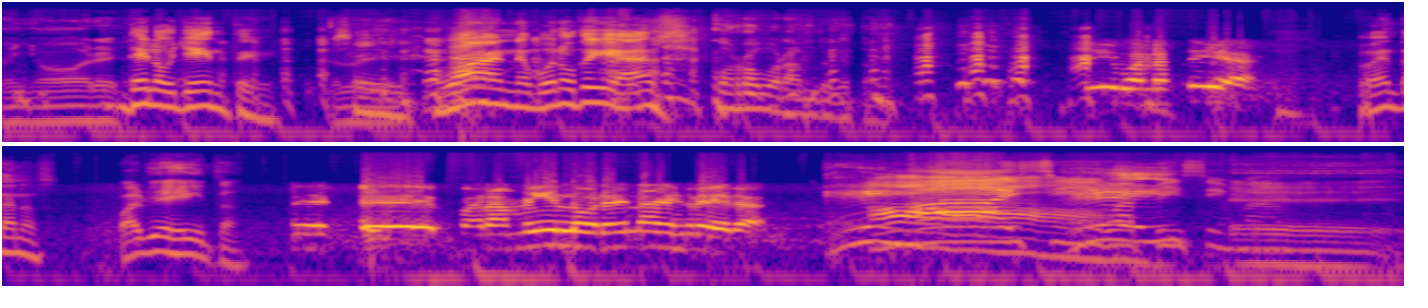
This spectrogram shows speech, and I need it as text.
señores. Del oyente. Sí. Juan, buenos días. Corroborando que está. Sí, buenos días. Cuéntanos. ¿Cuál viejita? Eh, eh, para mí, Lorena Herrera. Ay, sí, Ey. guapísima. Eh,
